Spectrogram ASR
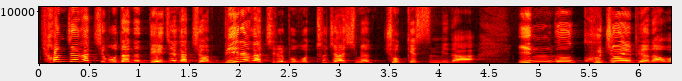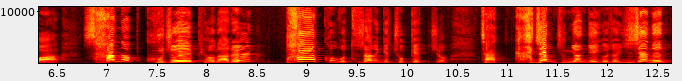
현재 가치보다는 내재 가치와 미래 가치를 보고 투자하시면 좋겠습니다. 인구 구조의 변화와 산업 구조의 변화를 파악하고 투자하는 게 좋겠죠. 자, 가장 중요한 게 이거죠. 이제는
